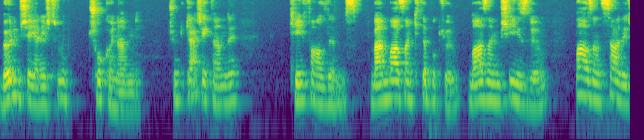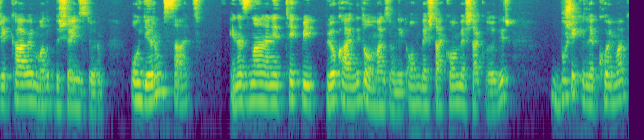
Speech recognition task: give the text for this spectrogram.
böyle bir şey yerleştirmek çok önemli. Çünkü gerçekten de keyif aldığımız. Ben bazen kitap okuyorum, bazen bir şey izliyorum, bazen sadece kahvemi alıp dışarı izliyorum. O yarım saat en azından hani tek bir blok halinde de olmak zorunda değil. 15 dakika 15 dakika olabilir. Bu şekilde koymak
